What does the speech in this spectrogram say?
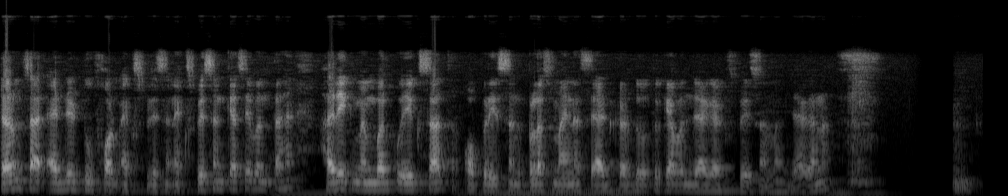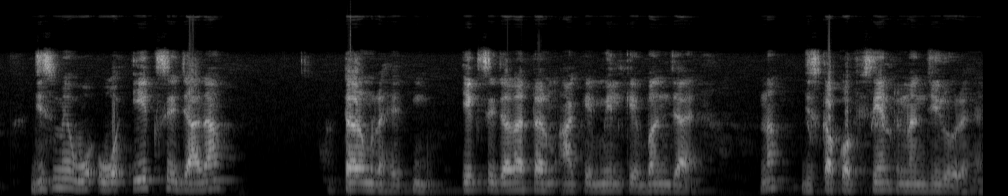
terms are added to form expression expression कैसे बनता है? हर एक मेंबर को एक साथ ऑपरेशन प्लस माइनस ऐड कर दो तो क्या बन जाएगा? एक्सप्रेशन बन जाएगा ना? जिसमें वो वो एक से ज़्यादा टर्म रहे एक से ज़्यादा टर्म आके मिल के बन जाए, ना? जिसका कॉफिशियंट नन ज़ीरो रहे।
